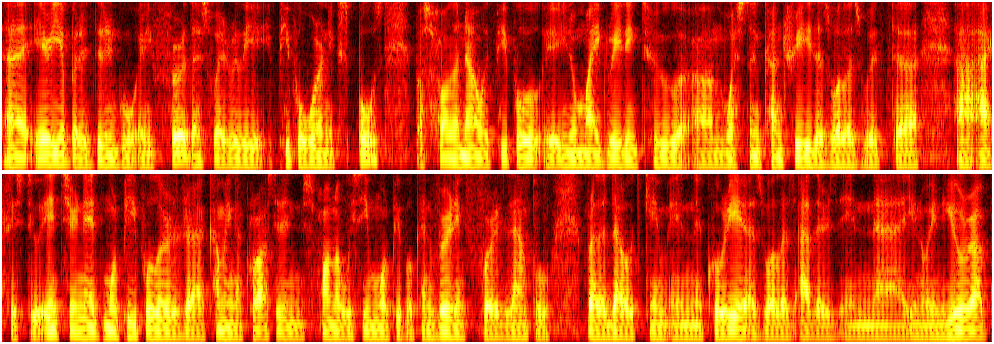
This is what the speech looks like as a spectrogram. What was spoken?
uh, area but it didn't go any further that's why really people weren't exposed but subhanAllah now with people uh, you know migrating to um, Western countries as well as with uh, uh, access to internet more people are uh, coming across it and subhanAllah we see more people converting. For example brother Dawood Kim in Korea as well as others in uh, you know in Europe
